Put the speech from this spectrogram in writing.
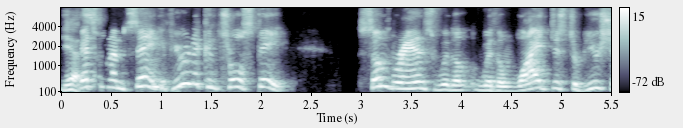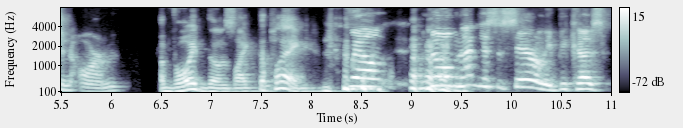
Yes, That's what I'm saying. If you're in a control state, some brands with a with a wide distribution arm avoid those like the plague. Well, no, not necessarily because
